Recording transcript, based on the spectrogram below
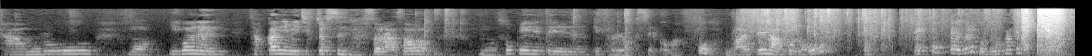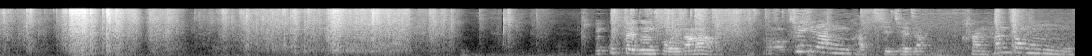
다음으로 뭐 이거는 작가님이 직접 쓴 엽서라서 뭐 소개해드릴 게 별로 없을 것 같고 마지막으로 에코백을 보도록 하겠습니다. 에코백은 저희가 어, 책이랑 같이 제작한 한정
